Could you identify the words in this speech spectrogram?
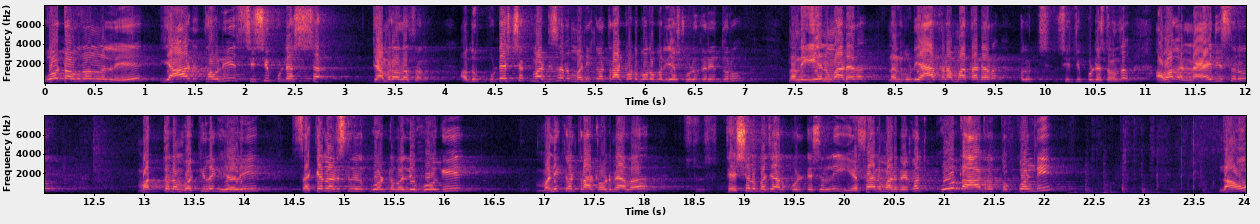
ಕೋರ್ಟ್ ಅವರಲ್ಲಿ ಎರಡು ಥವಲಿ ಸಿ ಸಿ ಕ್ಯಾಮ್ರಾ ಅದ ಸರ್. ಅದು ಪುಟೇಶ್ ಚೆಕ್ ಮಾಡಿ ಸರ್ ಮಣಿಕಂಠ ರಾಠೋಡ್ ಬರೋಬರ್ ಎಷ್ಟು ಹುಡುಗರು ಇದ್ದರು. ನನಗೆ ಏನು ಮಾಡ್ಯಾರ? ನನ್ನ ಗುಡಿ ಯಾವ ಥರ ಮಾತಾಡ್ಯಾರ? ಅದು ಸಿ ಸಿ ಫುಟೇಜ್ ಅಂದ್ರೆ ಅವಾಗ ನ್ಯಾಯಾಧೀಶರು ಮತ್ತೆ ನಮ್ಮ ವಕೀಲಿಗೆ ಹೇಳಿ ಸೆಕೆಂಡ್ ಅಡಿಷನಲ್ ಕೋರ್ಟ್ ಹೋಗಿ ಮಣಿಕಂಠ ರಾಠೋಡ್ ಮ್ಯಾಲ ಸ್ಟೇಷನ್ ಬಜಾರ್ ಪೊಲೀಸ್ ಸ್ಟೇಷನಲ್ಲಿ ಎಫ್ ಐ ಆರ್ ಮಾಡ್ಬೇಕಂತ ಕೋರ್ಟ್ ಆರ್ಡರ್ ತಕ್ಕೊಂಡು ನಾವು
